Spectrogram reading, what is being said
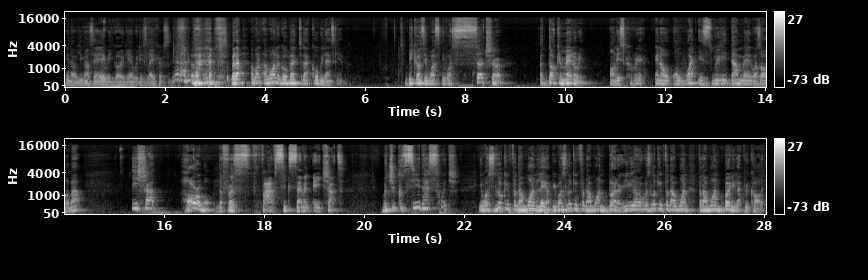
You know, you're gonna say, "Here we go again with these Lakers." No, no. but I, I want I want to go back to that Kobe last game because it was it was such a a documentary on his career and on, on what is really that man was all about. He shot horrible the first five, six, seven, eight shots, but you could see that switch. He was looking for that one layup. He was looking for that one butter. He uh, was looking for that one for that one bunny, like we call it.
